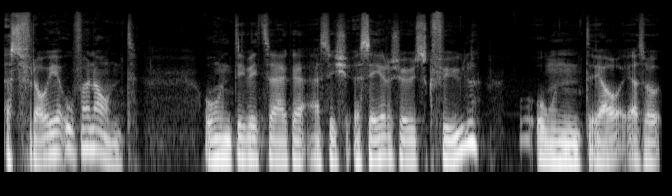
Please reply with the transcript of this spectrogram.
ein Freuen aufeinander. Und ich würde sagen, es ist ein sehr schönes Gefühl. Und ja, also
